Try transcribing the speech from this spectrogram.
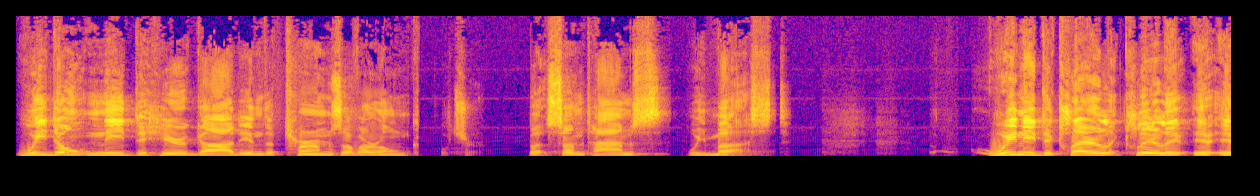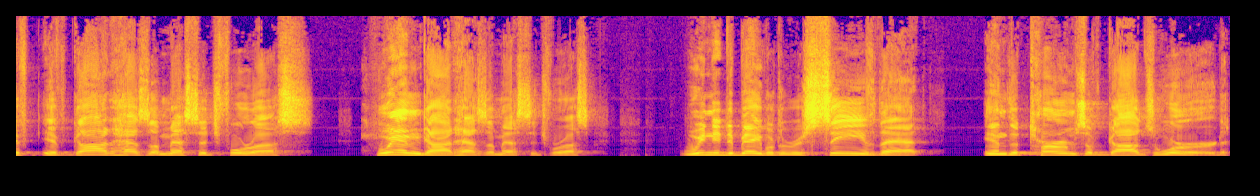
We don't need to hear God in the terms of our own culture, but sometimes we must. We need to clearly, clearly if, if God has a message for us, when God has a message for us, we need to be able to receive that in the terms of God's Word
